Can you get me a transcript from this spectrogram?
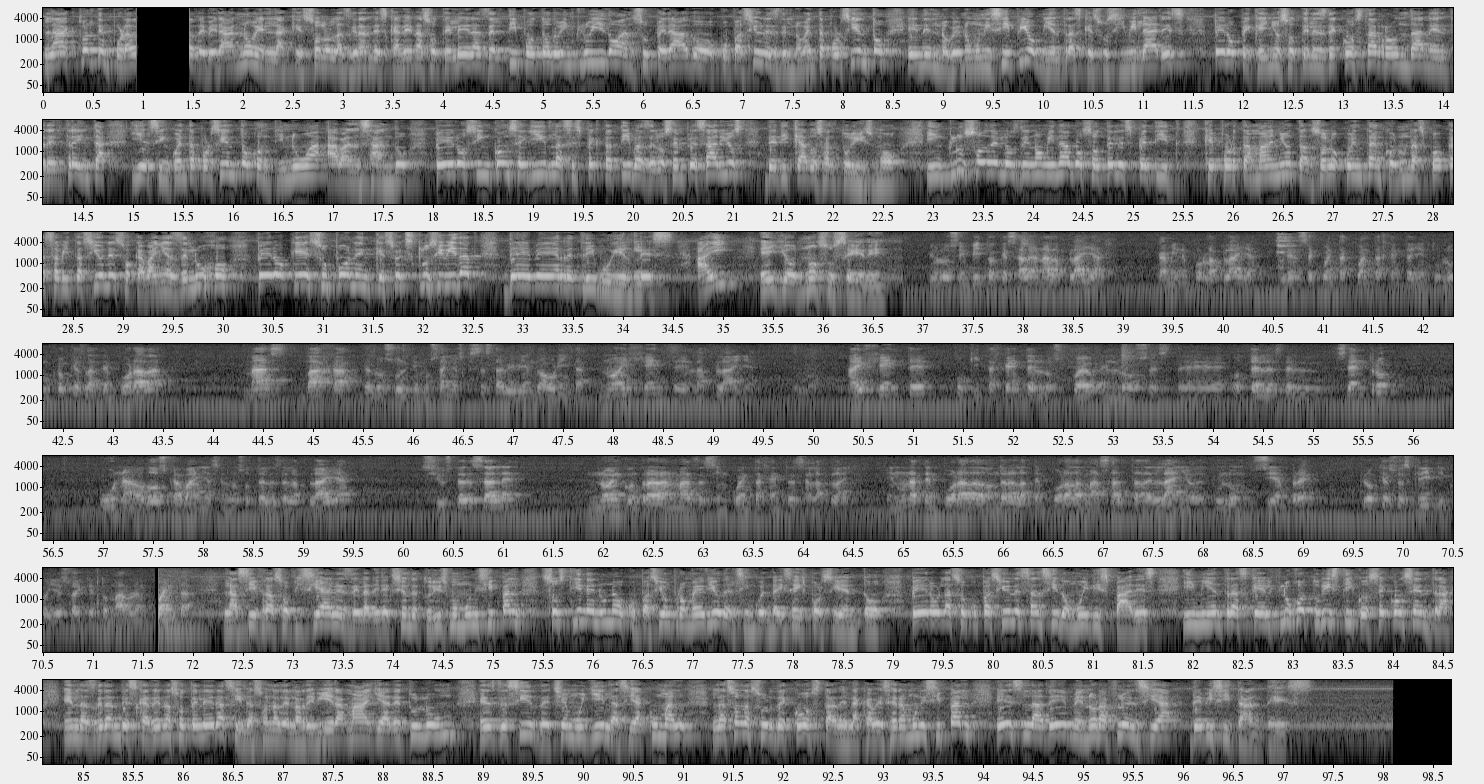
La actual temporada de verano en la que solo las grandes cadenas hoteleras del tipo todo incluido han superado ocupaciones del 90% en el noveno municipio, mientras que sus similares pero pequeños hoteles de costa rondan entre el 30 y el 50% continúa avanzando, pero sin conseguir las expectativas de los empresarios dedicados al turismo, incluso de los denominados hoteles petit, que por tamaño tan solo cuentan con unas pocas habitaciones o cabañas de lujo, pero que suponen que su exclusividad debe retribuirles. Ahí ello no sucede. Yo los invito a que salgan a la playa, caminen por la playa y dense cuenta cuánta gente hay en Tulum. Creo que es la temporada más baja de los últimos años que se está viviendo ahorita. No hay gente en la playa. Hay gente, poquita gente en los, en los este, hoteles del centro, una o dos cabañas en los hoteles de la playa si ustedes salen, no encontrarán más de 50 gentes en la playa. En una temporada donde era la temporada más alta del año de Tulum, siempre Creo que eso es crítico y eso hay que tomarlo en cuenta. Las cifras oficiales de la Dirección de Turismo Municipal sostienen una ocupación promedio del 56%, pero las ocupaciones han sido muy dispares y mientras que el flujo turístico se concentra en las grandes cadenas hoteleras y la zona de la Riviera Maya de Tulum, es decir, de Chemuyil y Acumal, la zona sur de costa de la cabecera municipal es la de menor afluencia de visitantes.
